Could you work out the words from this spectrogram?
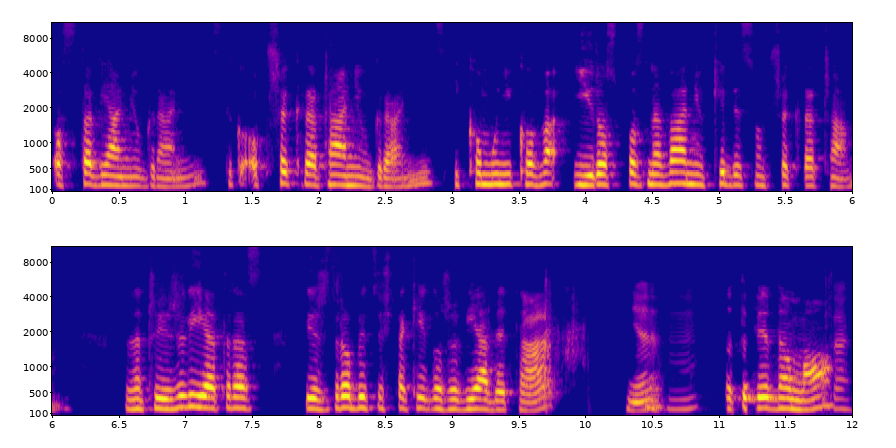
o stawianiu granic, tylko o przekraczaniu granic i komunikowaniu i rozpoznawaniu, kiedy są przekraczane. To znaczy, jeżeli ja teraz, wiesz, zrobię coś takiego, że wjadę tak, nie, mhm. to to wiadomo, tak.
